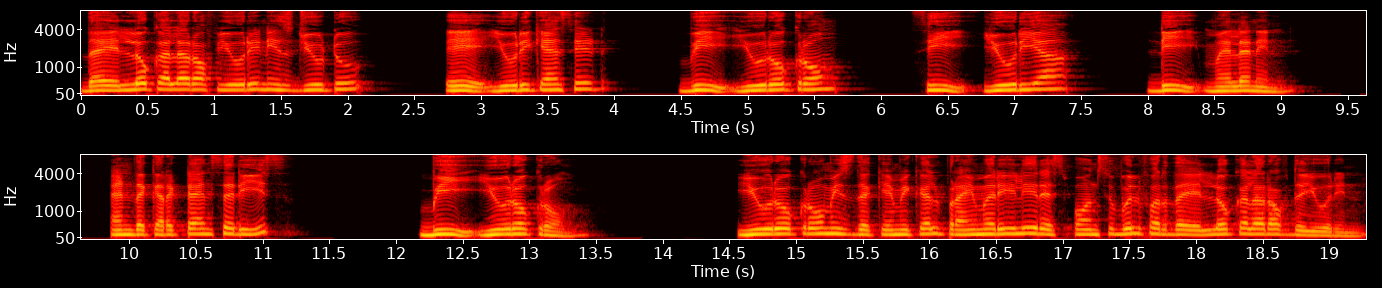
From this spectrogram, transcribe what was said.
The yellow color of urine is due to A. Uric acid B. Urochrome C. Urea D. Melanin and the correct answer is B. Urochrome. Urochrome is the chemical primarily responsible for the yellow color of the urine.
